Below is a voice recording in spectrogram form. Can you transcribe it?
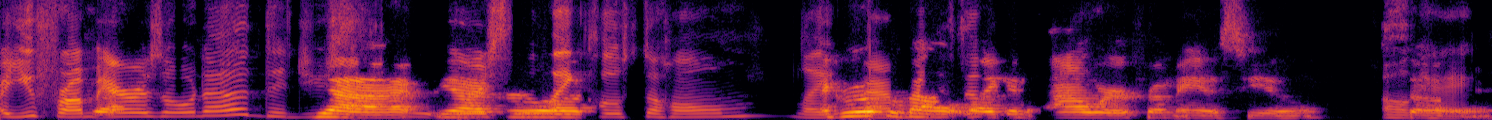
are you from Arizona? Did you? Yeah, yeah, still like up- close to home. Like I grew up about like an hour from ASU. Okay. So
